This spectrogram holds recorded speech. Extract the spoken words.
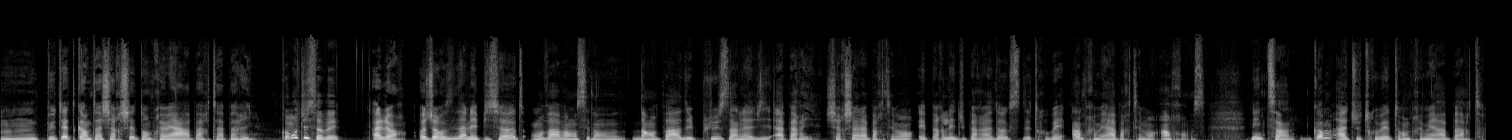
Hmm, Peut-être quand tu as cherché ton premier appart à Paris. Comment tu savais? Alors, aujourd'hui dans l'épisode, on va avancer d'un pas de plus dans la vie à Paris, chercher un appartement et parler du paradoxe de trouver un premier appartement en France. Nitsan, comment as-tu trouvé ton premier appart?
